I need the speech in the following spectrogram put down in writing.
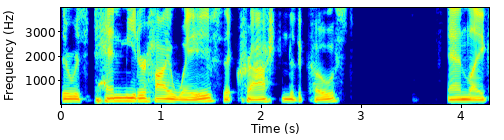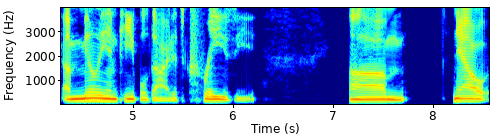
There was 10 meter high waves that crashed into the coast, and like a million people died. It's crazy. Um, now,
